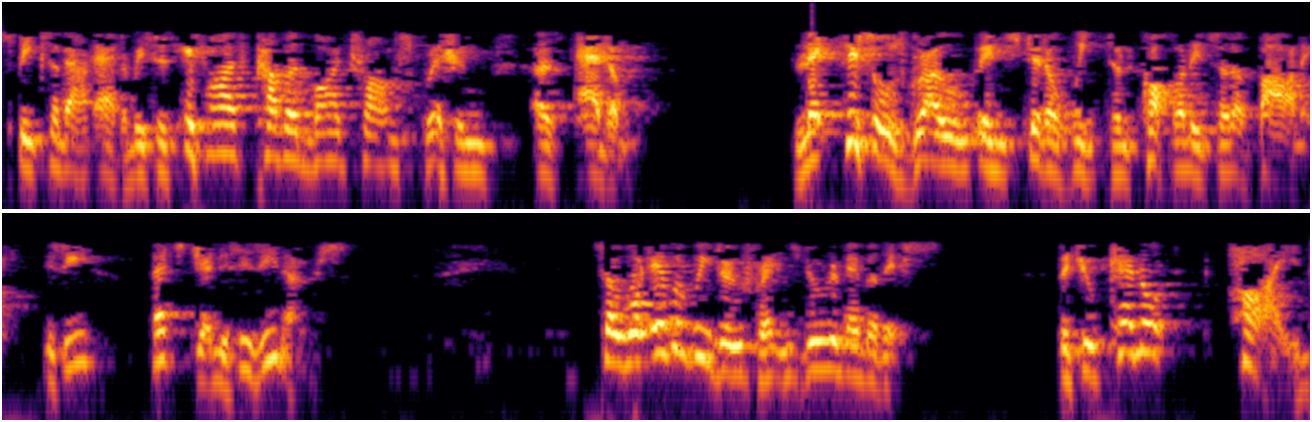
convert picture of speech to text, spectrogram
speaks about Adam. He says, if I've covered my transgression as Adam, let thistles grow instead of wheat and copper instead of barley. You see, that's Genesis he knows. So whatever we do, friends, do remember this, that you cannot hide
